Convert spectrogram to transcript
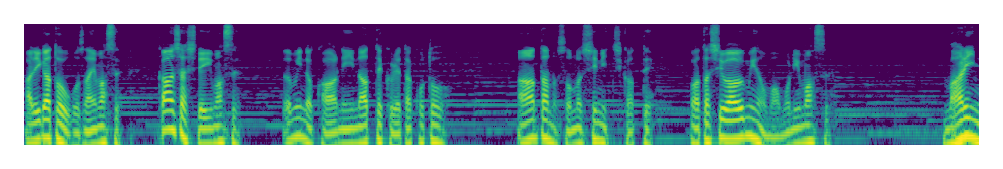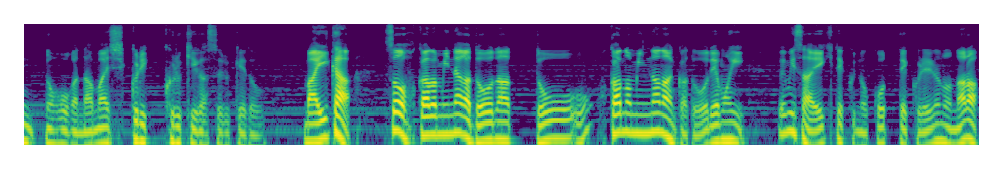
ありがとうございます。感謝しています。海の代わりになってくれたことを。あなたのその死に誓って、私は海を守ります。マリンの方が名前しっくりくる気がするけど。まあいいか。そう、他のみんながどうな、どう、他のみんななんかどうでもいい。海さえ生きてく残ってくれるのなら、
